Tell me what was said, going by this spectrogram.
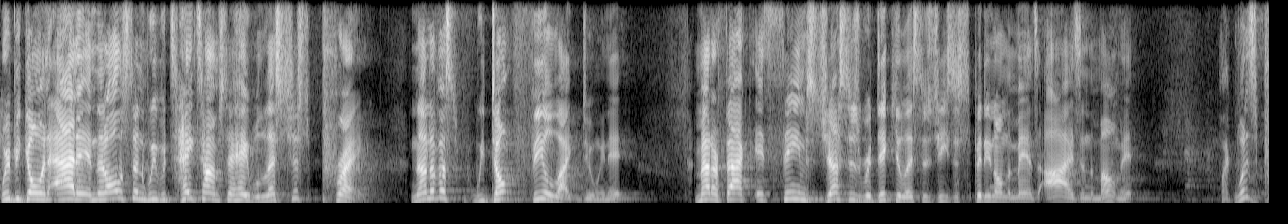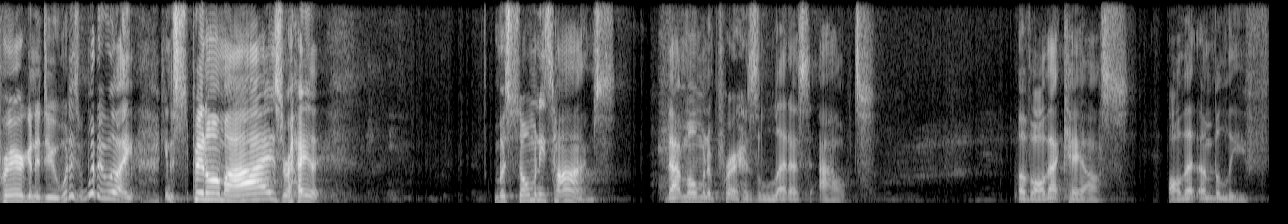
we'd be going at it. And then all of a sudden we would take time and say, hey, well, let's just pray. None of us, we don't feel like doing it. Matter of fact, it seems just as ridiculous as Jesus spitting on the man's eyes in the moment. Like, what is prayer gonna do? What is, what are we like, you gonna spit on my eyes, right? But so many times, that moment of prayer has let us out of all that chaos, all that unbelief,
